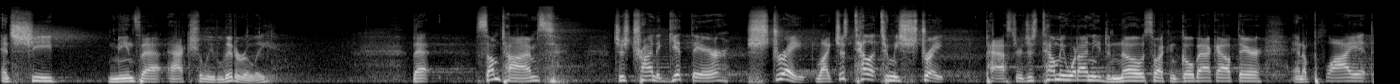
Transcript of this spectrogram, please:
And she means that actually literally. That sometimes just trying to get there straight, like just tell it to me straight, Pastor. Just tell me what I need to know so I can go back out there and apply it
